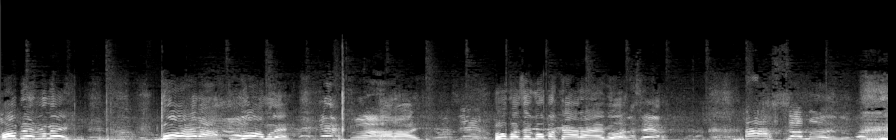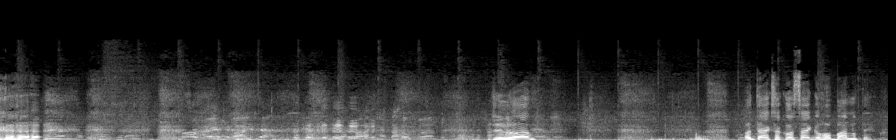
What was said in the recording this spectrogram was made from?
Ó, Breno, no meio. Boa, Renato. Boa, moleque. Caralho. Vamos fazer gol pra caralho agora. Nossa, mano! De novo? Ô, Teco, você consegue roubando, Teco?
